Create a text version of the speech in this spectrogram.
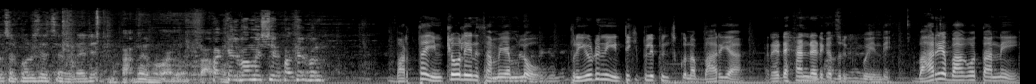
వచ్చారు పోలీసు వచ్చారు పక్కకి పక్కకి భర్త ఇంట్లో లేని సమయంలో ప్రియుడిని ఇంటికి పిలిపించుకున్న భార్య రెడ్ హ్యాండెడ్గా దొరికిపోయింది. భార్య భాగవతాన్ని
